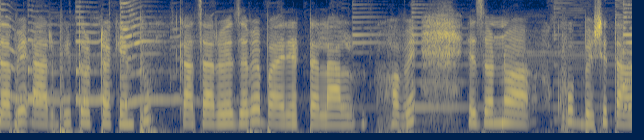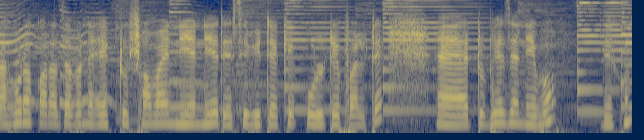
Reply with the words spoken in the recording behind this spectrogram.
যাবে আর ভিতরটা কিন্তু কাঁচা রয়ে যাবে, বাইরেরটা লাল হবে। এজন্য খুব বেশি তাড়াহুড়া করা যাবে না, একটু সময় নিয়ে নিয়ে রেসিপিটাকে উল্টে পাল্টে একটু ভেজে নেব। দেখুন।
